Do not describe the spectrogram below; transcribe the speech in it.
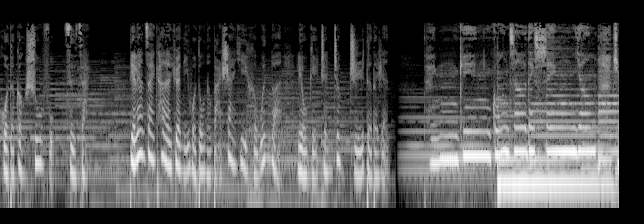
活得更舒服自在。点亮再看，愿你我都能把善意和温暖留给真正值得的人。听见广州的声音，逐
